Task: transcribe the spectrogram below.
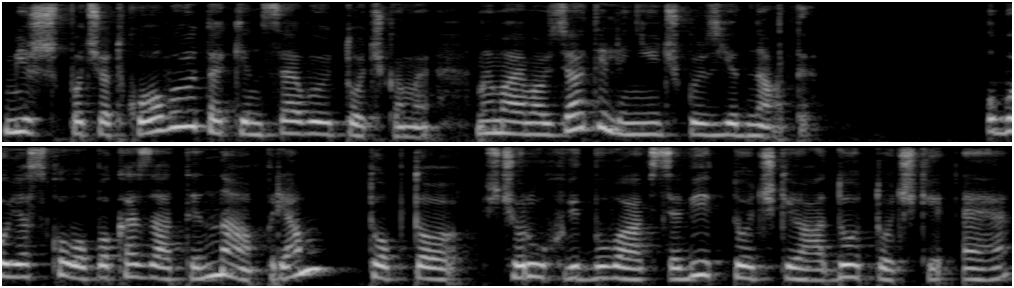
між початковою та кінцевою точками. Ми маємо взяти лінійкою з'єднати. Обов'язково показати напрям, тобто, що рух відбувався від точки А до точки Е,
